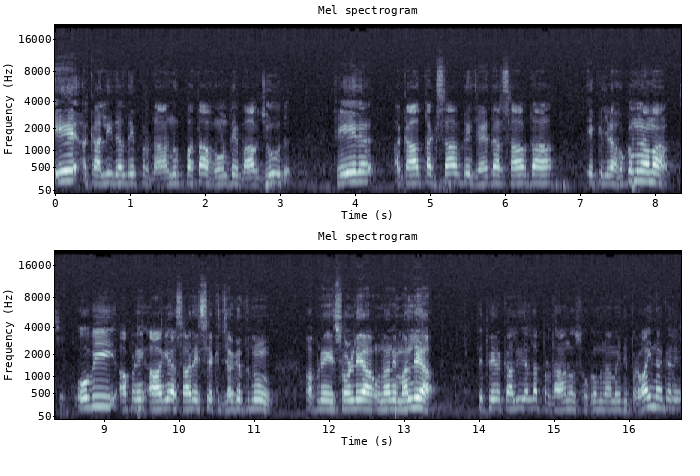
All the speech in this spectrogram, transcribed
ਇਹ ਅਕਾਲੀ ਦਲ ਦੇ ਪ੍ਰਧਾਨ ਨੂੰ ਪਤਾ ਹੋਣ ਦੇ ਬਾਵਜੂਦ ਫਿਰ ਅਕਾਲ ਤਖਤ ਸਾਹਿਬ ਦੇ ਜੈਦਾਰ ਸਾਹਿਬ ਦਾ ਇੱਕ ਜਿਹੜਾ ਹੁਕਮਨਾਮਾ, ਉਹ ਵੀ ਆਪਣੇ ਆ ਗਿਆ ਸਾਰੇ ਸਿੱਖ ਜਗਤ ਨੂੰ ਆਪਣੇ ਸੁਣ ਲਿਆ, ਉਹਨਾਂ ਨੇ ਮੰਨ ਲਿਆ ਤੇ ਫਿਰ ਅਕਾਲੀ ਦਲ ਦਾ ਪ੍ਰਧਾਨ ਉਸ ਹੁਕਮਨਾਮੇ ਦੀ ਪਰਵਾਹ ਹੀ ਨਾ ਕਰੇ।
